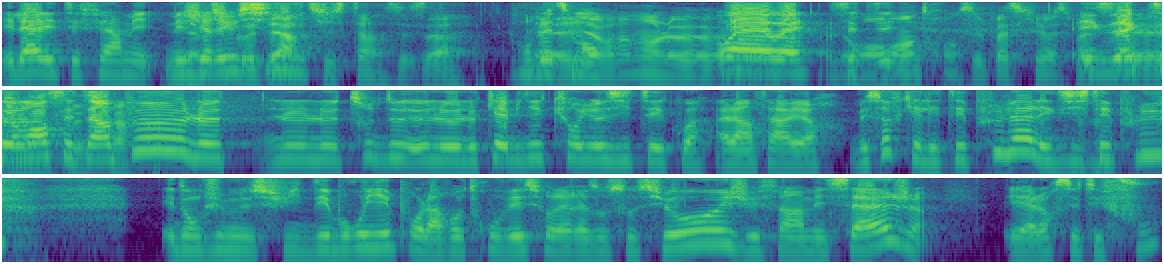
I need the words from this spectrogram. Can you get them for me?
Et là, elle était fermée. Mais j'ai réussi. côté artiste, hein, c'est ça? Complètement. Il y, a, vraiment le. Ouais, ouais. Le, on rentre, on sait pas ce qui va se passer. Exactement. C'était un peu le, le, truc de le, cabinet de curiosité quoi à l'intérieur. Mais sauf qu'elle était plus là, elle n'existait mm. plus. Et donc je me suis débrouillée pour la retrouver sur les réseaux sociaux et je lui ai fait un message. Et alors c'était fou.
